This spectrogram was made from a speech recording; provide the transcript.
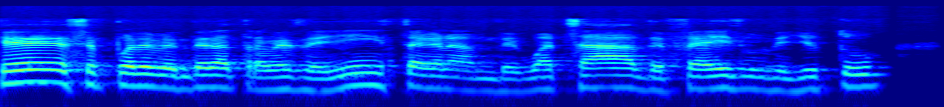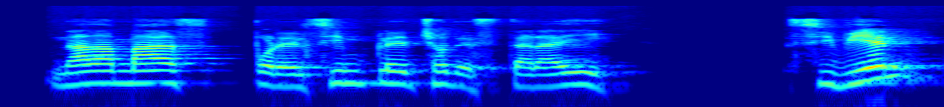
que se puede vender a través de Instagram, de WhatsApp, de Facebook, de YouTube, nada más por el simple hecho de estar ahí. Si bien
